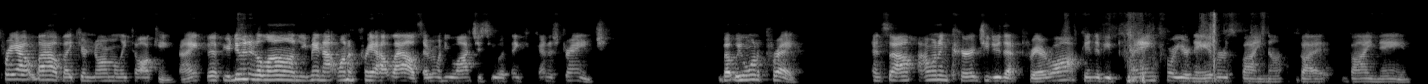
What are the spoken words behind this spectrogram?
pray out loud like you're normally talking, right? But if you're doing it alone, you may not want to pray out loud. So everyone who watches you will think you're kind of strange. But we want to pray. And so I want to encourage you to do that prayer walk and to be praying for your neighbors by not by by name.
